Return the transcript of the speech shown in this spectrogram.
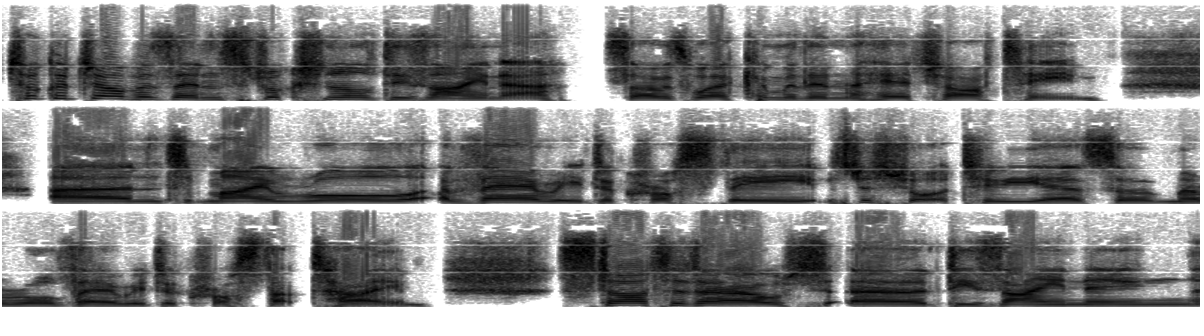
took a job as an instructional designer. So I was working within the HR team, and my role varied across the. It was just short two years, so my role varied across that time. Started out uh, designing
